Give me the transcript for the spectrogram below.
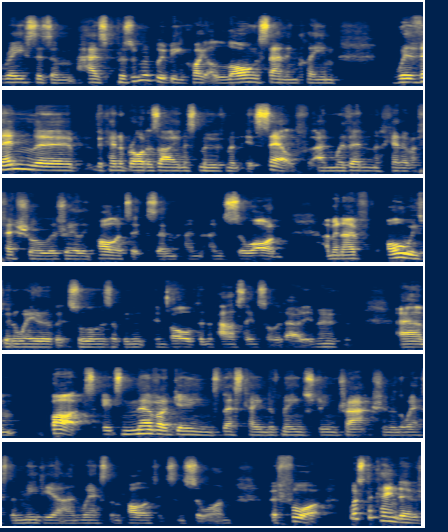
racism has presumably been quite a long-standing claim within the the kind of broader Zionist movement itself and within the kind of official Israeli politics and, and, and so on. I mean, I've always been aware of it so long as I've been involved in the Palestine solidarity movement. Um, but it's never gained this kind of mainstream traction in the Western media and Western politics and so on before. What's the kind of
